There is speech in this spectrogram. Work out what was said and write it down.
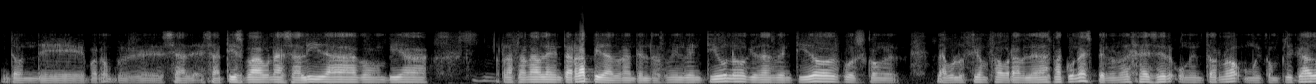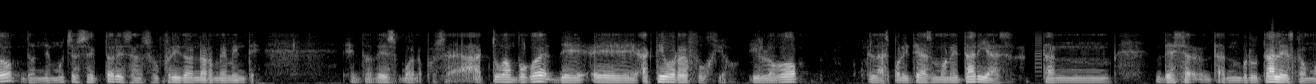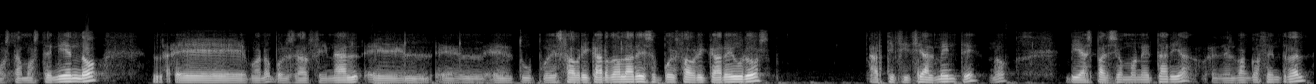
donde bueno pues eh, se, atisba una salida con vía razonablemente rápida durante el 2021, quizás 22, pues con la evolución favorable de las vacunas, pero no deja de ser un entorno muy complicado donde muchos sectores han sufrido enormemente. Entonces, bueno, pues actúa un poco de eh, activo refugio. Y luego las políticas monetarias tan, tan brutales como estamos teniendo, eh, bueno, pues al final el, tú puedes fabricar dólares o puedes fabricar euros artificialmente, ¿no? Vía expansión monetaria del Banco Central,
